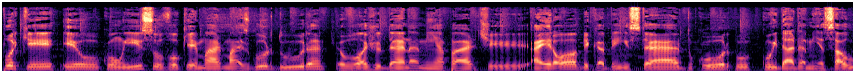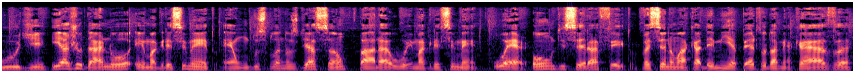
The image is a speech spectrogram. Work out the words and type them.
Porque eu com isso vou queimar mais gordura, eu vou ajudar na minha parte aeróbica, bem-estar do corpo, cuidar da minha saúde e ajudar no emagrecimento. É um dos planos de ação para o emagrecimento. Where? Onde será feito? Vai ser numa academia perto da minha casa,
